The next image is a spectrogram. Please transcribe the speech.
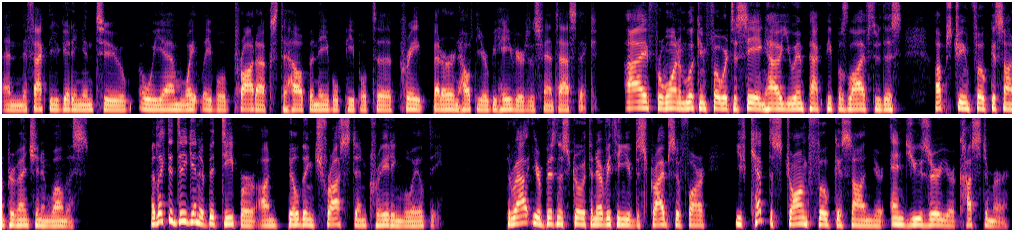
and the fact that you're getting into OEM white labeled products to help enable people to create better and healthier behaviors is fantastic. I, for one, am looking forward to seeing how you impact people's lives through this upstream focus on prevention and wellness. I'd like to dig in a bit deeper on building trust and creating loyalty. Throughout your business growth and everything you've described so far, you've kept a strong focus on your end user, your customer.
